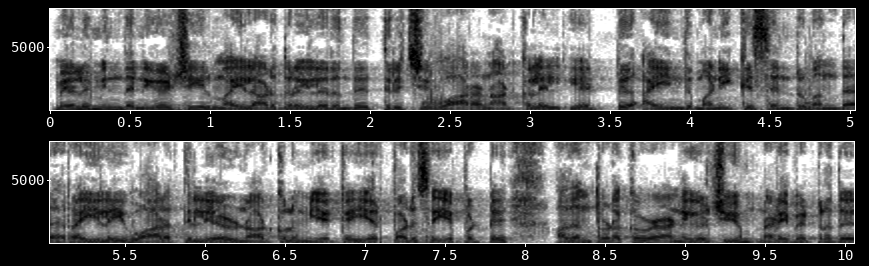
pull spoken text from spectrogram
மேலும் இந்த நிகழ்ச்சியில் மயிலாடுதுறையிலிருந்து திருச்சி வார நாட்களில் எட்டு ஐந்து மணிக்கு சென்று வந்த ரயிலை வாரத்தில் ஏழு நாட்களும் இயக்க ஏற்பாடு செய்யப்பட்டு அதன் தொடக்க விழா நிகழ்ச்சியும் நடைபெற்றது.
